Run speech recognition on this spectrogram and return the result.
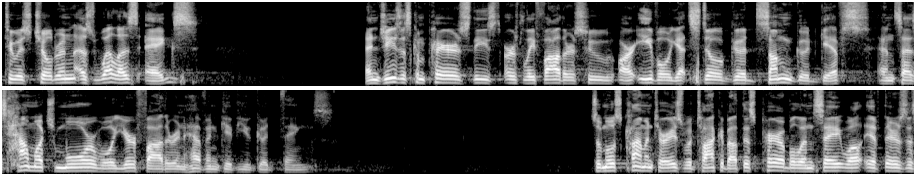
to his children as well as eggs. And Jesus compares these earthly fathers who are evil yet still good, some good gifts, and says, How much more will your Father in heaven give you good things? So, most commentaries would talk about this parable and say, well, if there's a,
